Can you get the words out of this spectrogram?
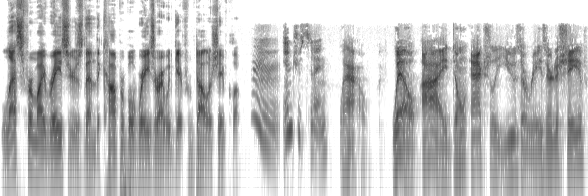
less for my razors than the comparable razor I would get from Dollar Shave Club. Hmm. Interesting. Wow. Well, I don't actually use a razor to shave.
